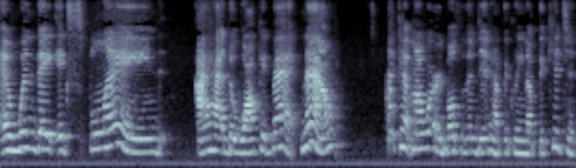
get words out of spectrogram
And when they explained, I had to walk it back. Now, I kept my word. Both of them did have to clean up the kitchen,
